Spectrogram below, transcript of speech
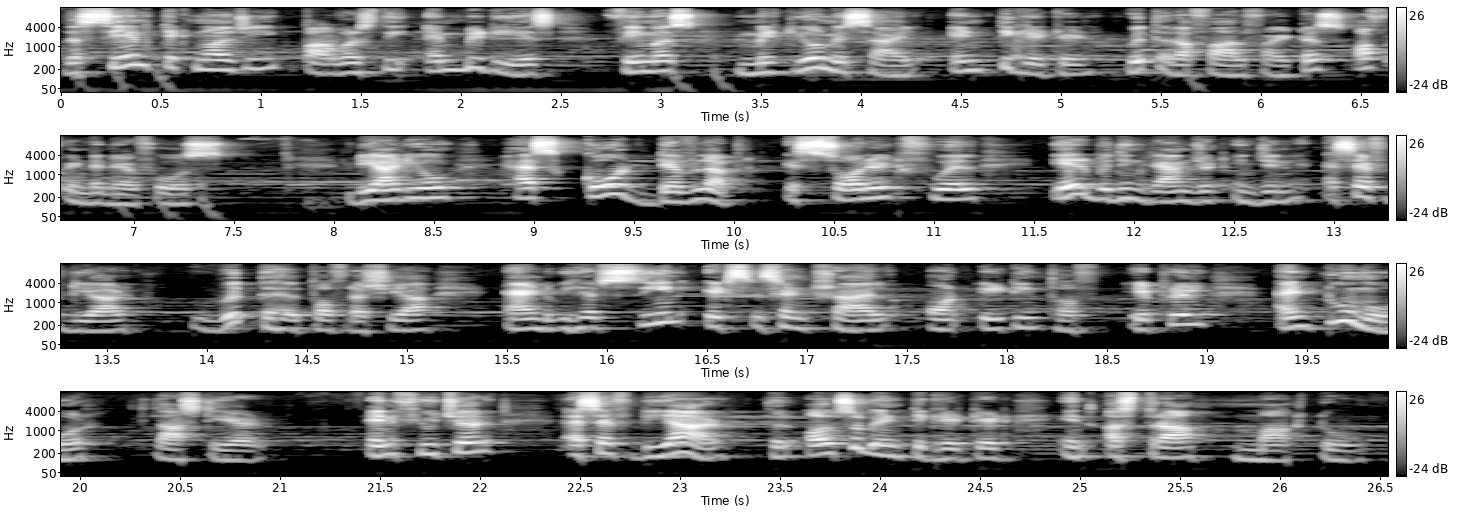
The same technology powers the MBDA's famous Meteor missile integrated with Rafale fighters of Indian Air Force. DRDO has co-developed a solid fuel air-breathing ramjet engine SFDR with the help of Russia and we have seen its recent trial on 18th of April and two more last year. In future, SFDR will also be integrated in Astra Mark II.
